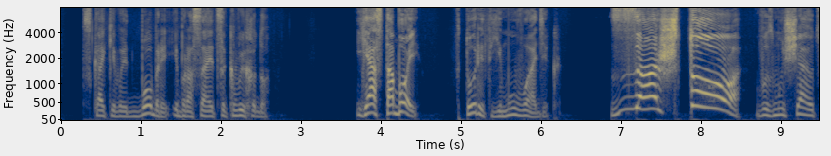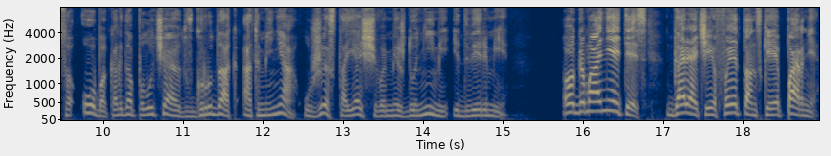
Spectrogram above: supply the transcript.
— вскакивает Бобри и бросается к выходу. «Я с тобой!» — вторит ему Вадик. «За что?» Возмущаются оба, когда получают в грудак от меня, уже стоящего между ними и дверьми. «Угомонитесь, горячие фаэтонские парни!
